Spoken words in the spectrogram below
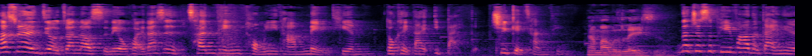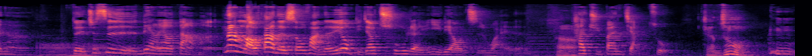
他虽然只有赚到十六块，但是餐厅同意他每天都可以带一百个去给餐厅，那妈不是累死吗？那就是批发的概念啊。哦，对，就是量要大嘛。那老大的手法呢，又比较出人意料之外的，啊，他举办讲座，讲座？嗯，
